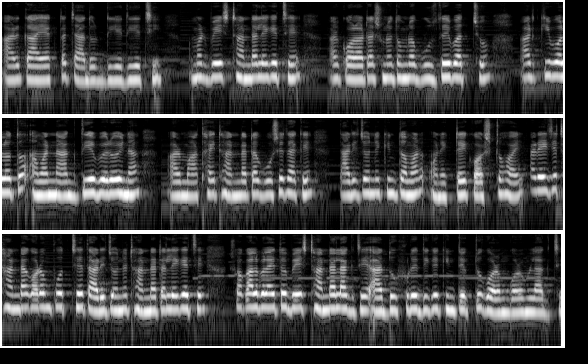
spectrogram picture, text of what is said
আর গায়ে একটা চাদর দিয়ে দিয়েছি। আমার বেশ ঠান্ডা লেগেছে। আর গলাটা শুনে তোমরা বুঝতেই পারছ। আর কি বলো তো আমার নাক দিয়ে বেরোয় না। আর মাথায় ঠান্ডাটা বসে থাকে, তারই জন্যে কিন্তু আমার অনেকটাই কষ্ট হয়। আর এই যে ঠান্ডা গরম পড়ছে, তারই জন্যে ঠান্ডাটা লেগেছে। সকালবেলায় তো বেশ ঠান্ডা লাগছে, আর দুপুরের দিকে কিন্তু একটু গরম গরম লাগছে।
